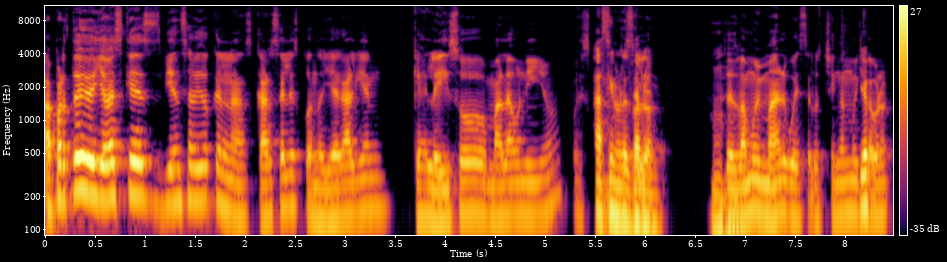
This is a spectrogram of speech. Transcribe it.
Aparte, ya ves que es bien sabido que en las cárceles, cuando llega alguien que le hizo mal a un niño, pues. Así no como les valen. le- Les va muy mal, güey. Se los chingan muy Yep. cabrón.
